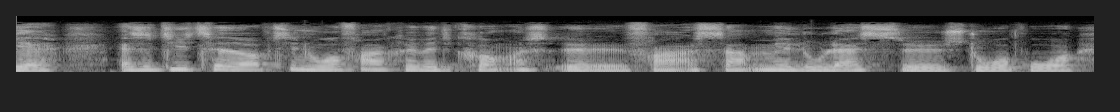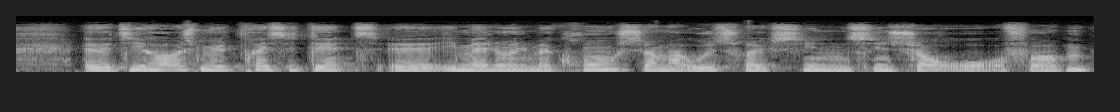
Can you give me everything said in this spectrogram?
ja, altså de er taget op til Nordfrankrig, hvor de kommer øh, fra sammen med Lulas øh, storebror. Øh, de har også mødt præsident øh, Emmanuel Macron, som har udtrykt sin, sin sorg over for dem.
